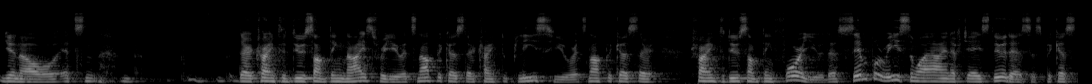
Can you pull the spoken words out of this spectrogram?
you know, it's they're trying to do something nice for you. It's not because they're trying to please you. or It's not because they're trying to do something for you. The simple reason why INFJs do this is because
